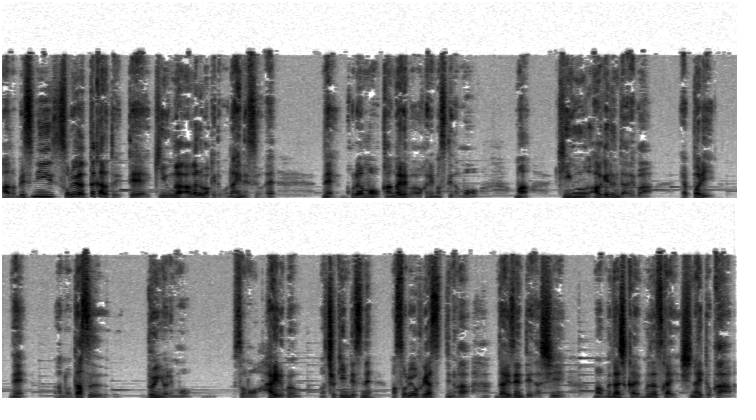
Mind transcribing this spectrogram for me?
あの、別にそれをやったからといって、金運が上がるわけでもないんですよね。ね、これはもう考えればわかりますけども、まあ、金運上げるんであれば、やっぱり、ね、あの、出す分よりも、その、入る分、まあ、貯金ですね。まあ、それを増やすっていうのが大前提だし、まあ、無駄遣い、無駄遣いしないとか、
